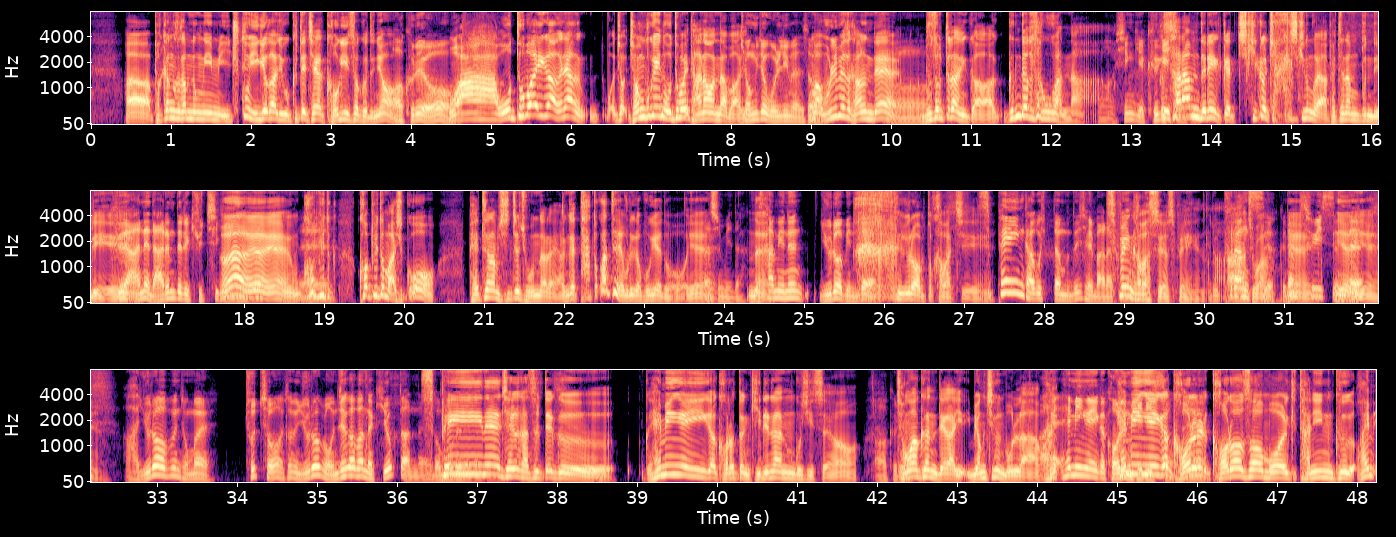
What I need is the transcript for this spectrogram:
아, 박항서 감독님 이 축구 이겨가지고 그때 제가 거기 있었거든요. 아 그래요. 와 오토바이가 그냥 뭐 저- 전국에 있는 오토바이 다 나왔나 봐. 경적 올리면서 막 울리면서 가는데 어. 무섭더라니까. 근데도 사고가 안 나. 어, 신기해. 그게 그 사람들이 그러니까 지킬 걸 잘 지키는 거야. 베트남 분들이. 그 안에 나름대로의 규칙이 예, 있는 거예요. 예, 예. 커피도 커피도 맛있고 베트남 진짜 좋은 나라야. 그러니까 다 똑같아요. 우리가 보기에도. 예. 맞습니다. 네. 3위는 유럽인데 크, 유럽 또 가봤지. 스페인 가고 싶다는 분들이 제일 많았어요. 스페인 가봤어요. 스페인. 그리고 아, 프랑스, 좋아. 그다음 예, 스위스인데 예, 예. 아 유럽은 정말 좋죠. 저는 유럽을 언제 가봤나 기억도 안 나요. 스페인에. 제가 갔을 때 그, 그 헤밍웨이가 걸었던 길이라는 곳이 있어요. 아? 정확한 내가 이 명칭은 몰라. 아, 헤- 헤밍웨이가 걸은 헤밍웨이가. 걸을 네. 걸어서 뭐 이렇게 다닌 그 헤밍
